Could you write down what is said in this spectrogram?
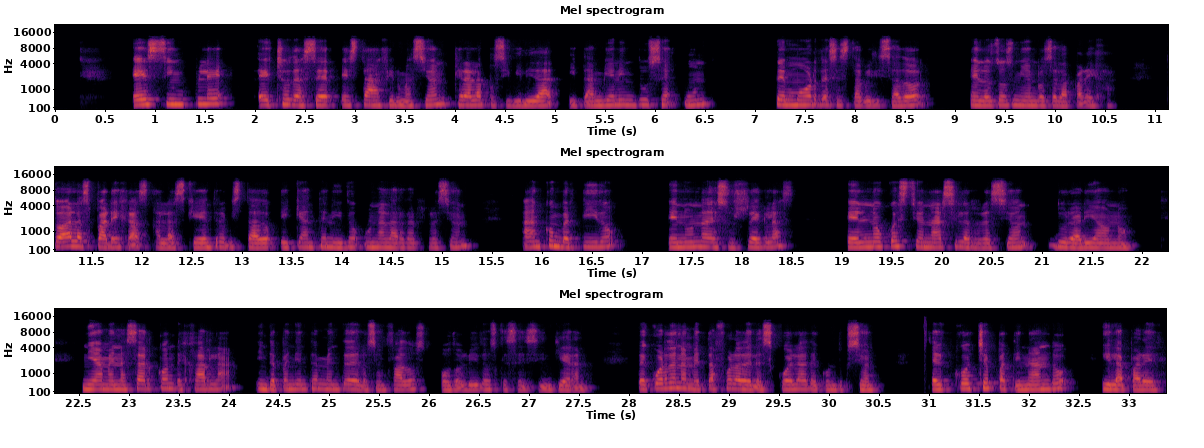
Es simple hecho de hacer esta afirmación crea la posibilidad y también induce un temor desestabilizador en los dos miembros de la pareja. Todas las parejas a las que he entrevistado y que han tenido una larga relación han convertido en una de sus reglas el no cuestionar si la relación duraría o no, ni amenazar con dejarla independientemente de los enfados o dolidos que se sintieran. Recuerden la metáfora de la escuela de conducción, el coche patinando y la pared.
